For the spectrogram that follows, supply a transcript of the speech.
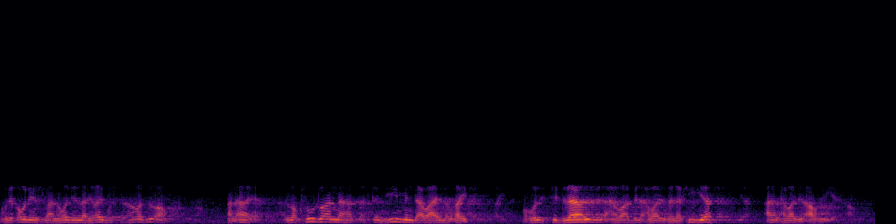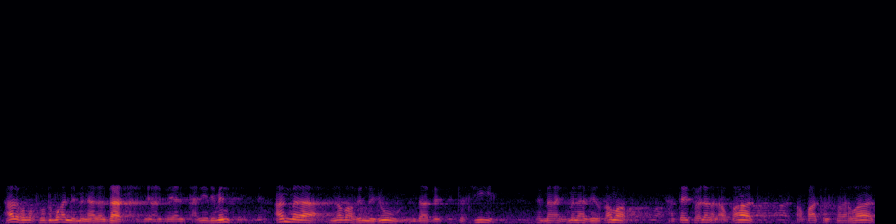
وفي قوله سبحانه ولله غيب السماوات والأرض. الآية المقصود أن التنجيم من دعوى علم الغيب وهو الاستدلال بالأحوال, الفلكية على الحوادث الأرضية. هذا هو مقصود المؤلف من هذا الباب بيان التحذير منه. أما النظر في النجوم من باب التسجيل من منازل القمر حتى تعلم الأوقات أوقات الصلوات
